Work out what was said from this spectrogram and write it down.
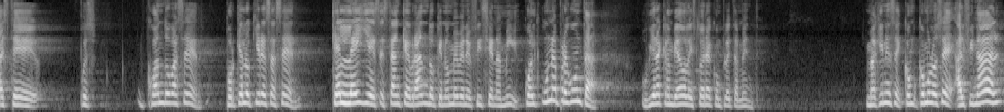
este, pues, ¿cuándo va a ser? ¿Por qué lo quieres hacer? ¿Qué leyes están quebrando que no me benefician a mí? Una pregunta hubiera cambiado la historia completamente. Imagínense, ¿cómo, lo sé? Al final,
